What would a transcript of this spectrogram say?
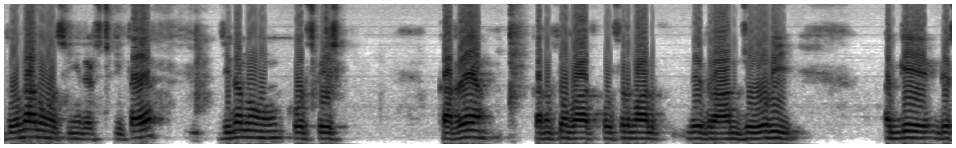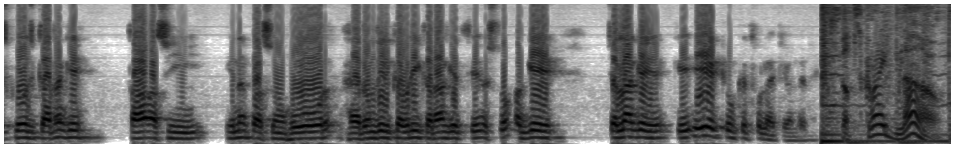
ਦੋਨਾਂ ਨੂੰ ਅਸੀਂ ਅਰੈਸਟ ਕੀਤਾ ਹੈ ਜਿਨ੍ਹਾਂ ਨੂੰ ਕੋਰਟ ਪੇਸ਼ ਕਰ ਰਹੇ ਹਾਂ। ਕਰਨ ਤੋਂ ਬਾਅਦ ਪੁਲਿਸ ਰਿਮਾਂਡ ਦੇ ਦੌਰਾਨ ਜੋ ਵੀ ਅੱਗੇ ਡਿਸਕਲੋਜ਼ ਕਰਨਗੇ ਤਾਂ ਅਸੀਂ ਇਹਨਾਂ ਪਾਸੋਂ ਹੋਰ ਹੈਰੋਨ ਦੀ ਰਿਕਵਰੀ ਕਰਾਂਗੇ ਤੇ ਉਸ ਤੋਂ ਅੱਗੇ ਚੱਲਾਂਗੇ ਕਿ ਇਹ ਕਿਉਂ ਕਿੱਥੋਂ ਲੈ ਕੇ ਆਉਂਦੇ ਨੇ। Subscribe now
